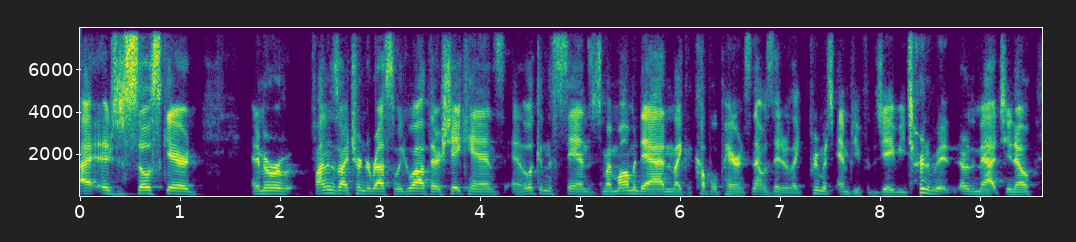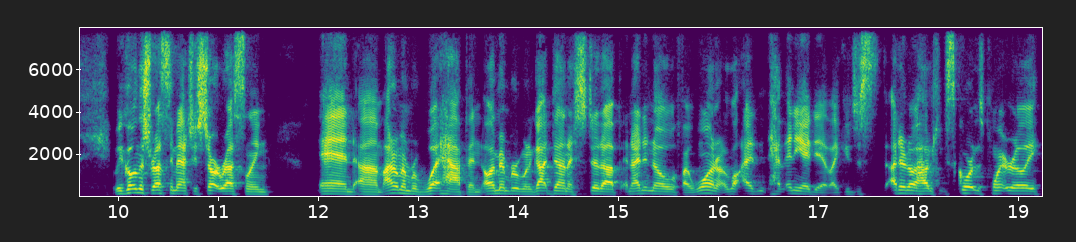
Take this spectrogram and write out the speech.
I, I was just so scared. And I remember finally, as I turned to wrestle, we go out there, shake hands, and I look in the stands. It's my mom and dad and like a couple parents, and that was it. It was like pretty much empty for the JV tournament or the match. You know, we go in this wrestling match, we start wrestling, and um, I don't remember what happened. All I remember when it got done, I stood up, and I didn't know if I won or I didn't have any idea. Like it just, I don't know how to keep score at this point really.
